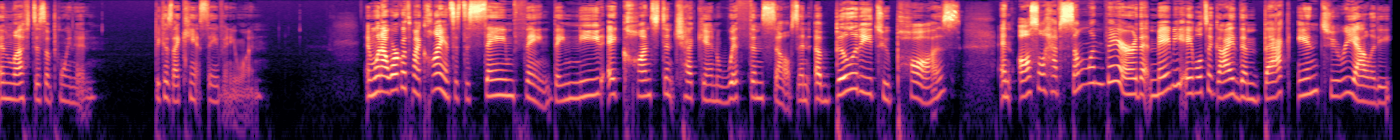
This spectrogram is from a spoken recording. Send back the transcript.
and left disappointed because I can't save anyone. And when I work with my clients, it's the same thing. They need a constant check in with themselves, an ability to pause, and also have someone there that may be able to guide them back into reality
